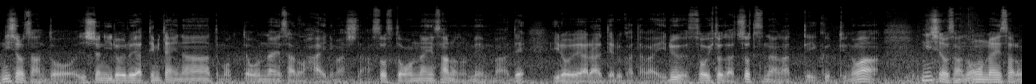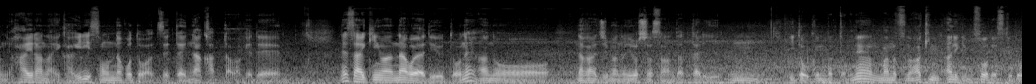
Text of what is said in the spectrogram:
西野さんと一緒にいろいろやってみたいなと思ってオンラインサロン入りました。そうするとオンラインサロンのメンバーでいろいろやられてる方がいるそういう人たちとつながっていくっていうのは西野さんのオンラインサロンに入らない限りそんなことは絶対なかったわけで。ね、最近は名古屋でいうとね、あのー、長島の吉田さんだったり、うん、伊藤君だったりね真夏の兄貴もそうですけど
